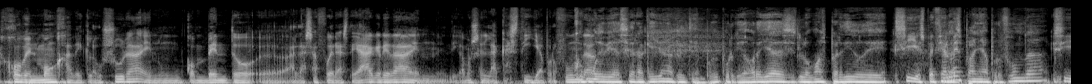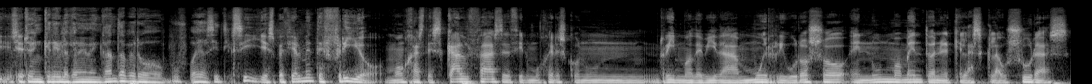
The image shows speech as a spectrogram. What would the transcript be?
joven monja de clausura en un convento eh, a las afueras de Ágreda, en, digamos en la Castilla profunda. ¿Cómo debía ser aquello en aquel tiempo? Porque ahora ya es lo más perdido de, sí, especialmente, España profunda. Sí, un sitio increíble que a mí me encanta, pero vaya sitio. Sí, y especialmente frío. Monjas descalzas, es decir, mujeres con un ritmo de vida muy riguroso, en un momento en el que las clausuras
